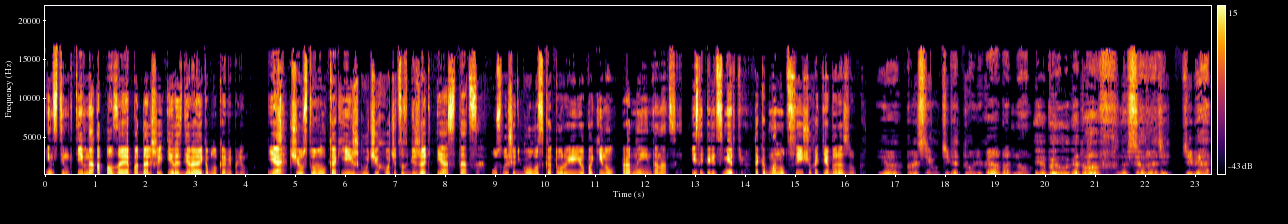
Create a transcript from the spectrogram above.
инстинктивно отползая подальше и раздирая каблуками пленку. Я чувствовал, как ей жгуче хочется сбежать и остаться. Услышать голос, который ее покинул, родные интонации. Если перед смертью, так обмануться еще хотя бы разок. Я просил тебя только об одном. Я был готов на все ради тебя.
